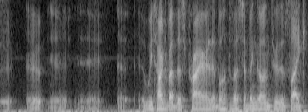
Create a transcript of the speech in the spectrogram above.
uh, uh, uh, uh, we talked about this prior that both of us have been going through this like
